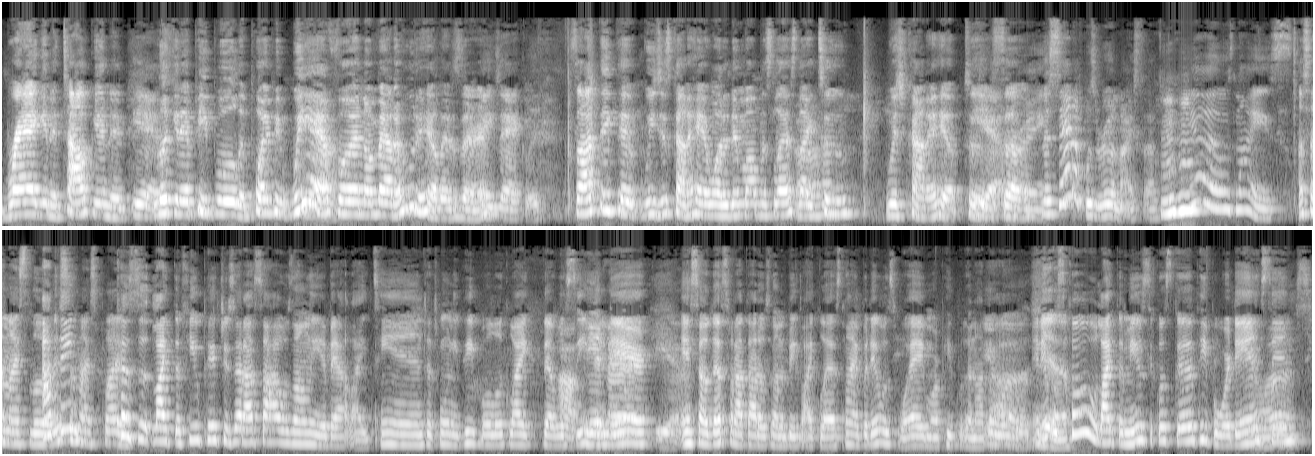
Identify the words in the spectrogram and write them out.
bragging and talking and Yes. looking at people and pointing people, we Yeah. have fun no matter who the hell is there. exactly. So I think that we just kind of had one of them moments last night Uh-huh. too, which kind of helped too. Yeah, so right. The setup was real nice though. hmm Yeah, it was nice. that's a nice little. I it's think a nice place. because like the few pictures that I saw was only about like ten to twenty people looked like that was Uh, even there, there, yeah. and so that's what I thought it was gonna be like last night. But it was way more people than I It thought, was. and it was cool. Like the music was good, people were It dancing, was.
